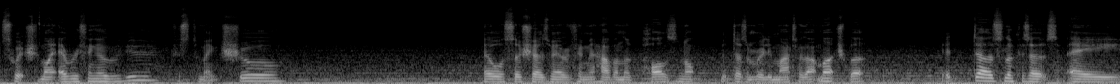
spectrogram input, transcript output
Switch to my everything overview just to make sure. It also shows me everything they have on the pos, not it doesn't really matter that much, but it does look as though it's a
